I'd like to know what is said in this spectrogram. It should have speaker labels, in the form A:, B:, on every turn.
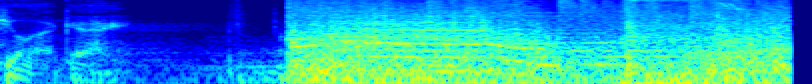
A: kill that guy.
